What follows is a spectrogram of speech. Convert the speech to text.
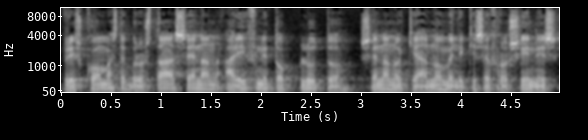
βρισκόμαστε μπροστά σε έναν αρρύθμιτο πλούτο, σε έναν ωκεανό μελικής ευφροσύνης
